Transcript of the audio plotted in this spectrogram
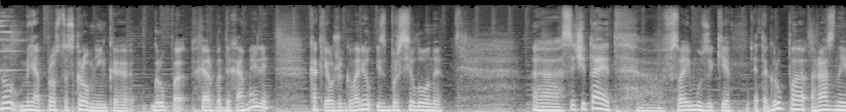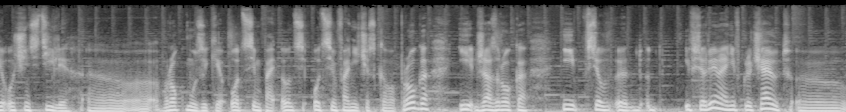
Ну, у меня просто скромненькая группа Херба де Хамели, как я уже говорил, из Барселоны. Э, Сочетает э, в своей музыке эта группа разные очень стили э, рок-музыки от, симпо- от си- от симфонического прога и джаз-рока, и все, и все время они включают э,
